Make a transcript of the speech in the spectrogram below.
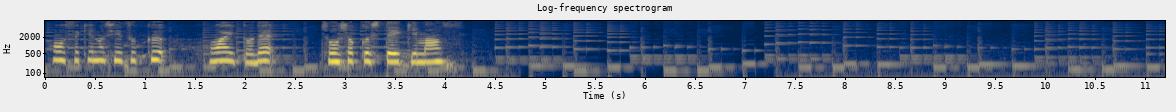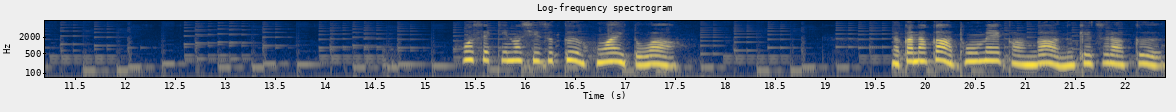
宝石の雫、ホワイトで朝食していきます。宝石の雫ホワイトは、なかなか透明感が抜けづらく、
